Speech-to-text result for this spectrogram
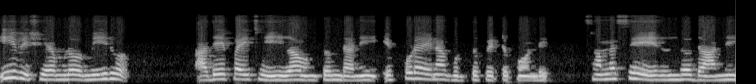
ఈ విషయంలో మీరు అదే పై చేయిగా ఉంటుందని ఎప్పుడైనా గుర్తు పెట్టుకోండి సమస్య ఏదుందో దాన్ని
